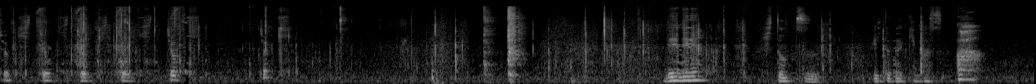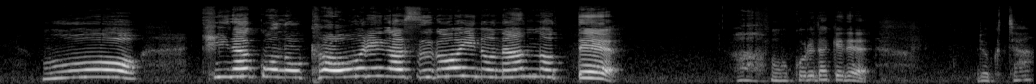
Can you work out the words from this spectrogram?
チョキチョキチョキチョキチョキチョキ。でね一ついただきます。あもうきな粉の香りがすごいのなんのって、はあ、もうこれだけで。緑茶？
